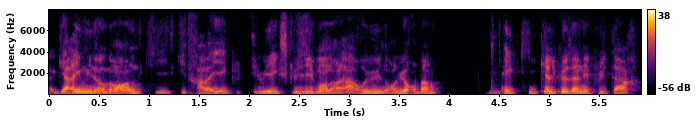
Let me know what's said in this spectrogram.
Gary Winogrand, qui, qui travaillait lui exclusivement dans la rue, dans l'urbain, et qui quelques années plus tard,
